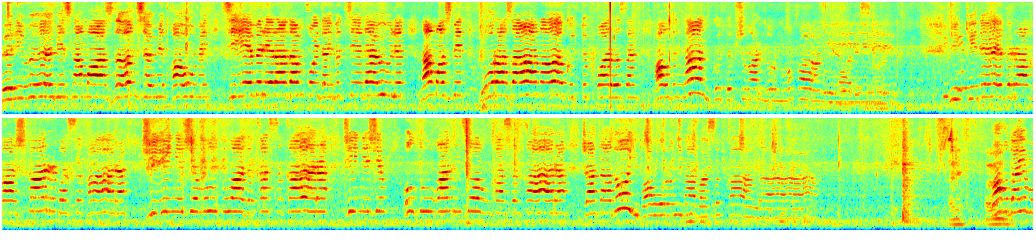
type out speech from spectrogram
Біреуі бес намаздың сәумет қаумет семірер адам қойдай бітсе дәулет намазбен оразаны күтіп барсаң алдыңнан күтіп шығар нұр мұқамет. Меккеде бір ағаш бар басы қара. Жеңешем ұл туады қасы қара. Жеңешем ұл туған соң қасы қара. Жатады ой бауырына басып қала. Құдайым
